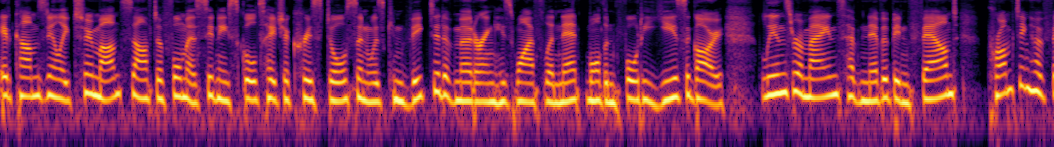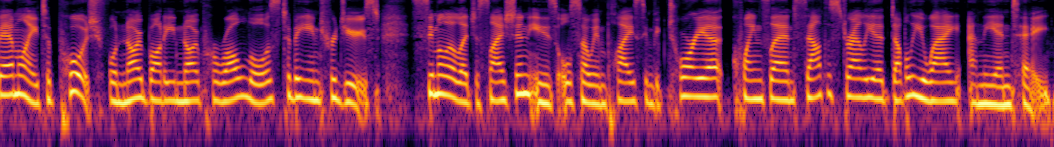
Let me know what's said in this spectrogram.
It comes nearly two months after former Sydney schoolteacher Chris Dawson was convicted of murdering his wife Lynette more than 40 years ago. Lynn's remains have never been found, prompting her family to push for no body, no parole laws to be introduced. Similar legislation is also in place in Victoria, Queensland, South Australia. Australia, WA, and the NT.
